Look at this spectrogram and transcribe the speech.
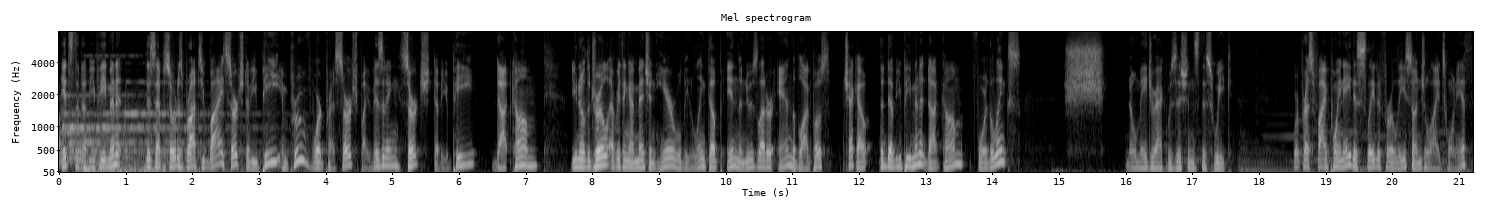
It's the WP Minute. This episode is brought to you by Search WP. Improve WordPress search by visiting searchwp.com. You know the drill. Everything I mention here will be linked up in the newsletter and the blog post. Check out thewpminute.com for the links. Shh, no major acquisitions this week. WordPress 5.8 is slated for release on July 20th.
